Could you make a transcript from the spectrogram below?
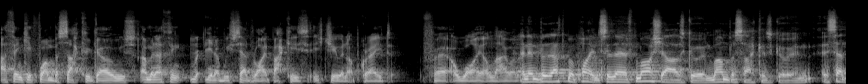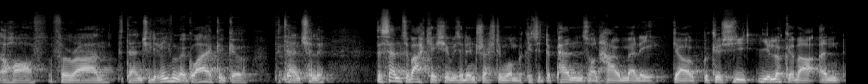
I think if Wan-Bissaka goes, I mean, I think, you know, we've said right back is, is due an upgrade for a while now. And, and then, but that's my point. So then if Martial's going, Wan-Bissaka's going, a centre half, Varane, potentially, even Maguire could go, potentially. The centre back issue is an interesting one because it depends on how many go. Because you, you look at that and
